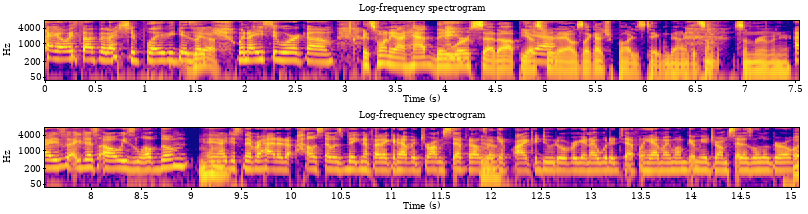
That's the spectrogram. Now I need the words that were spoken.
I always thought that I should play because like Yeah. when I used to work, um, It's funny. I had they were set up yesterday. I was like, I should probably just take them down and get some some room in here. I just I just always loved them, and I just never had a house that was big enough that I could have a drum set. But I was Mm-hmm. Yeah. like, if I could do it over again, I would have definitely had my mom get me a drum set as a little girl. But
